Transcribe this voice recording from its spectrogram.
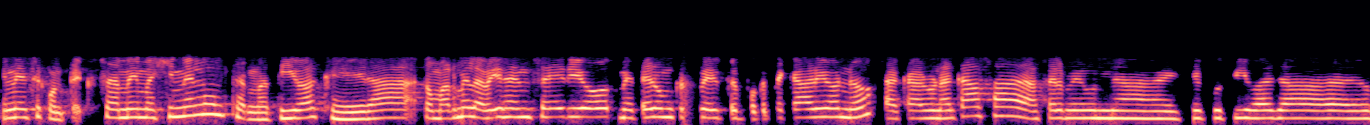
en ese contexto. O sea, me imaginé la alternativa que era tomarme la vida en serio, meter un crédito hipotecario, ¿no? Sacar una casa, hacerme una ejecutiva ya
